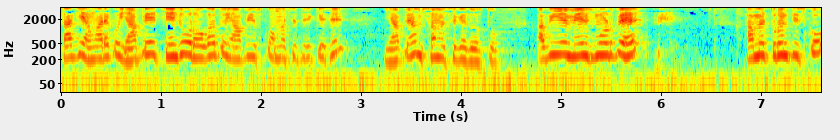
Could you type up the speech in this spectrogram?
ताकि हमारे को यहाँ पे चेंज ओवर होगा तो यहाँ पे इसको हम अच्छे तरीके से, यहाँ पे हम समझ सके दोस्तों। अभी ये मेन्स मोड पे है। अब मैं तुरंत इसको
